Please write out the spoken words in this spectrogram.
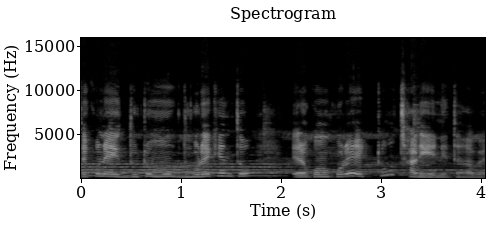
দেখুন, এই দুটো মুখ ধরে কিন্তু এরকম করে একটু ছাড়িয়ে নিতে হবে।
